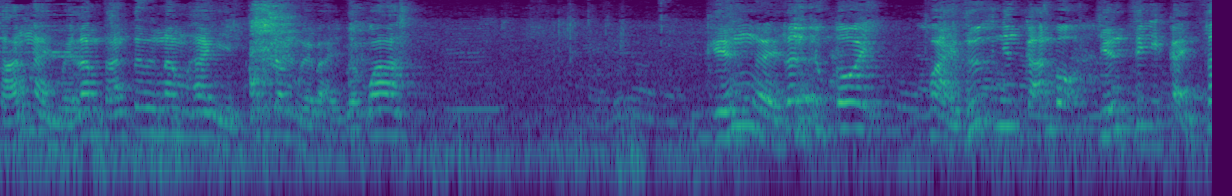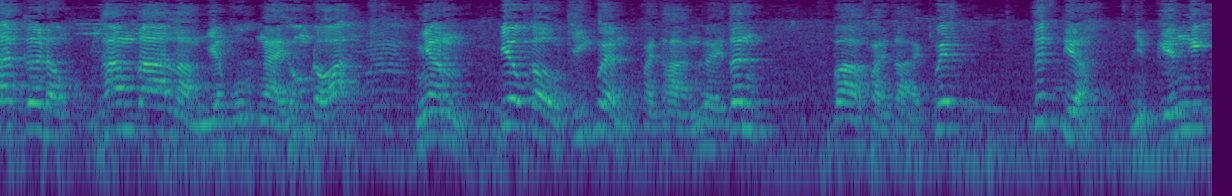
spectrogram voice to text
sáng ngày 15 tháng 4 năm 2017 vừa qua khiến người dân chúng tôi phải giữ những cán bộ chiến sĩ cảnh sát cơ động tham gia làm nhiệm vụ ngày hôm đó nhằm yêu cầu chính quyền phải thả người dân và phải giải quyết dứt điểm những kiến nghị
